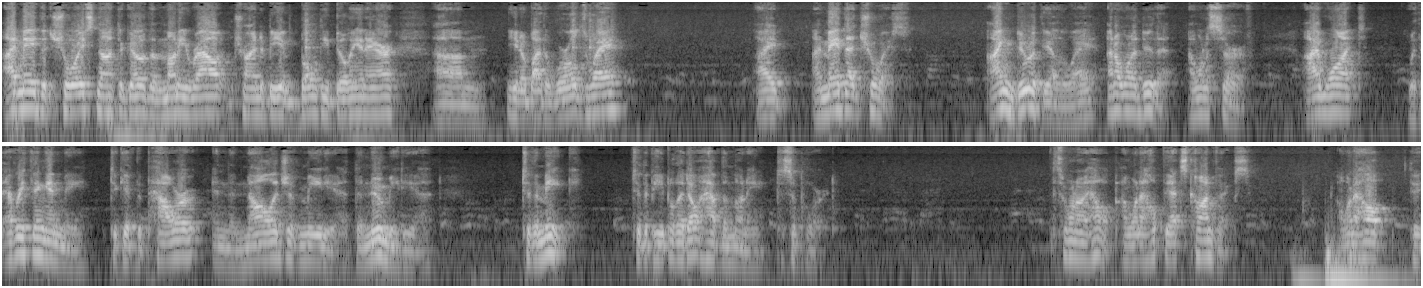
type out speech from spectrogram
I made the choice not to go the money route and trying to be a multi-billionaire, um, you know, by the world's way. I I made that choice. I can do it the other way. I don't want to do that. I want to serve. I want, with everything in me, to give the power and the knowledge of media, the new media, to the meek, to the people that don't have the money to support. That's what I want to help. I want to help the ex-convicts. I want to help the,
